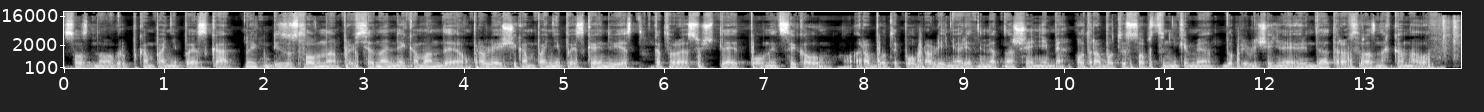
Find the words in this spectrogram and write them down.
созданного группой компаний ПСК, ну и, безусловно, профессиональные команды управляющей компании ПСК Инвест, которая осуществляет полный цикл работы по управлению арендными отношениями от работы с собственниками до привлечения арендаторов с разных каналов.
